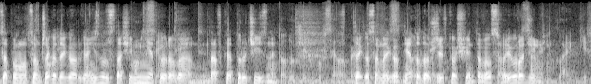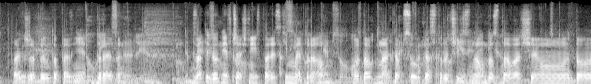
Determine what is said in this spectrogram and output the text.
za pomocą czego do jego organizmu dostała się miniaturowa dawka trucizny. Tego samego dnia to dożywko świętował swoje urodziny. Także był to pewnie prezent. Dwa tygodnie wcześniej w paryskim metro podobna kapsułka z trucizną dostała się do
